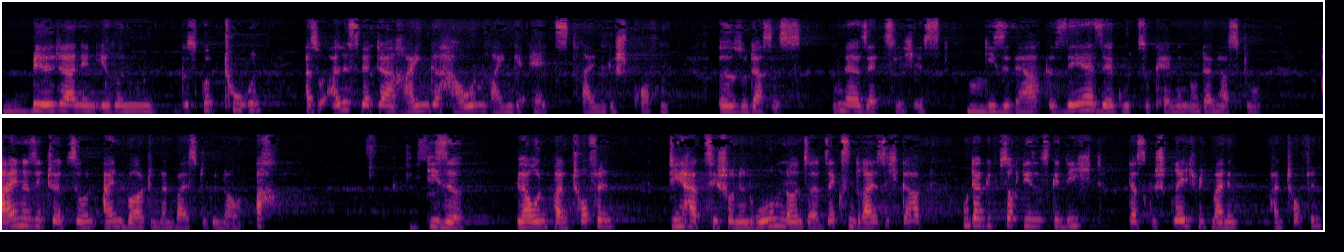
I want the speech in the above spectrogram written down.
Bildern, in ihren Skulpturen. Also alles wird da reingehauen, reingeätzt, reingesprochen, äh, sodass es unersetzlich ist, hm. diese Werke sehr, sehr gut zu kennen. Und dann hast du eine Situation, ein Wort und dann weißt du genau, ach, diese blauen Pantoffeln, die hat sie schon in Rom 1936 gehabt. Und da gibt es auch dieses Gedicht, das Gespräch mit meinen Pantoffeln.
